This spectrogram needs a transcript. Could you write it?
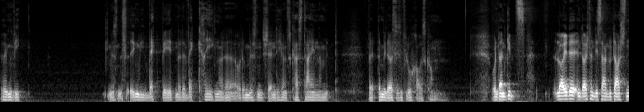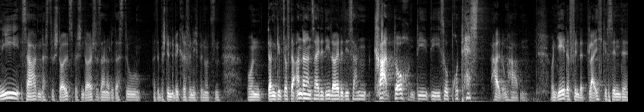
irgendwie müssen es irgendwie wegbeten oder wegkriegen oder, oder müssen ständig uns kasteien, damit, damit wir aus diesem Fluch rauskommen. Und dann gibt es Leute in Deutschland, die sagen, du darfst nie sagen, dass du stolz bist, ein Deutscher sein oder dass du also bestimmte Begriffe nicht benutzen. Und dann gibt es auf der anderen Seite die Leute, die sagen, gerade doch, die, die so Protesthaltung haben. Und jeder findet Gleichgesinnte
